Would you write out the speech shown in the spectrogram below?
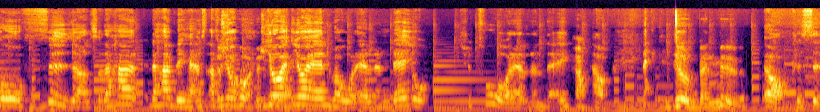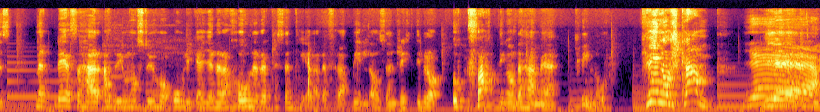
Åh fy alltså, det här, det här blir hemskt. Alltså, jag, jag, jag är 11 år äldre än dig och 22 år äldre än dig. Ja. ja. Nej, Dubbelmu. Ja, precis. Men det är så här att vi måste ju ha olika generationer representerade för att bilda oss en riktigt bra uppfattning om det här med kvinnor. Kvinnors kamp! Yeah! yeah!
